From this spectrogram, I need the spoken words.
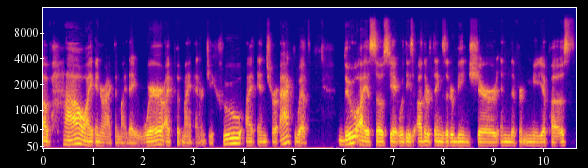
of how I interact in my day, where I put my energy, who I interact with. Do I associate with these other things that are being shared in different media posts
